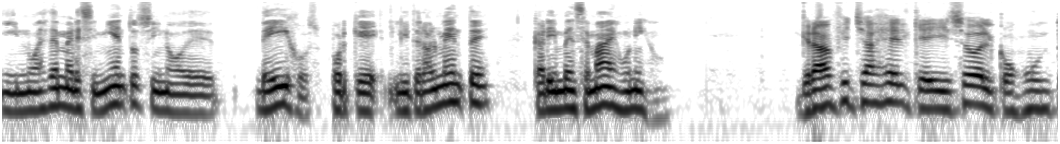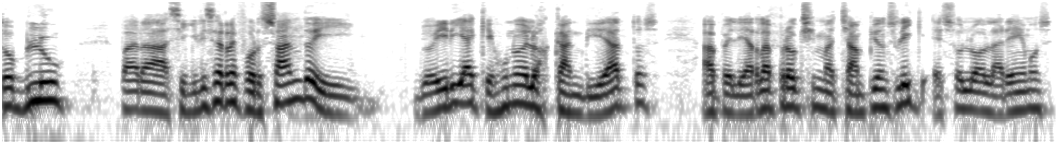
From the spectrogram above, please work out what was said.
y no es de merecimiento, sino de, de hijos, porque literalmente Karim Benzema es un hijo. Gran fichaje el que hizo el conjunto Blue para seguirse reforzando y yo diría que es uno de los candidatos a pelear la próxima Champions League. Eso lo hablaremos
